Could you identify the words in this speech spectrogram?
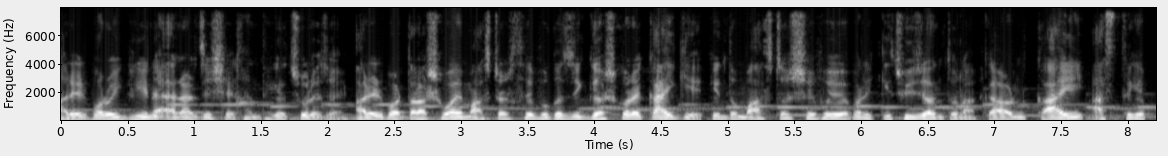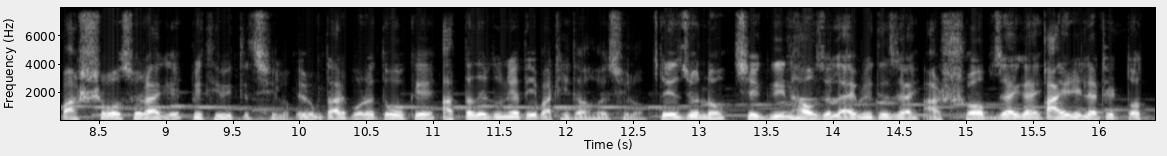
আর এরপর ওই গ্রিন এনার্জি সেখান থেকে চলে যায়। আর এরপর তারা সবাই মাস্টার শেফুকে জিজ্ঞাসা করে, কাই কে? কিন্তু মাস্টার শেফু এই ব্যাপারে কিছুই জানতো না, কারণ কাই আজ থেকে পাঁচশো বছর আগে পৃথিবীতে ছিল এবং তারপরে তো ওকে আত্মাদের দুনিয়াতেই পাঠিয়ে দেওয়া হয়েছিল। তো এর জন্য সে গ্রিন হাউসের লাইব্রেরিতে যায়, আর সব জায়গায় কাই রিলেটেড তথ্য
